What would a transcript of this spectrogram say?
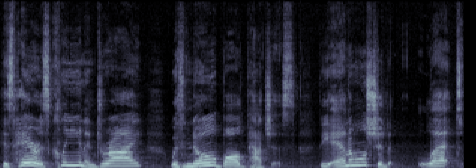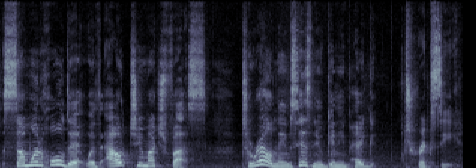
His hair is clean and dry with no bald patches. The animal should let someone hold it without too much fuss. Terrell names his new guinea pig Trixie.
